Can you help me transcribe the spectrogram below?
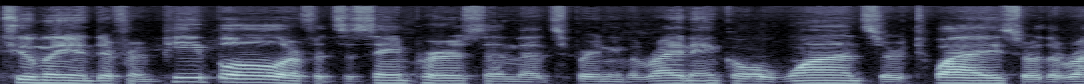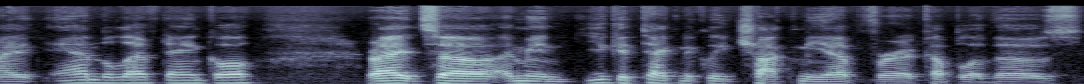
two million different people or if it's the same person that's spraining the right ankle once or twice or the right and the left ankle, right? So I mean, you could technically chalk me up for a couple of those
